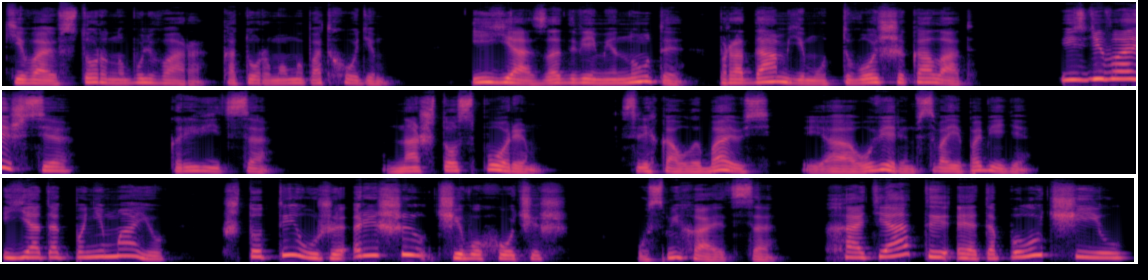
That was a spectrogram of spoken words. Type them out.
Киваю в сторону бульвара, к которому мы подходим. И я за две минуты продам ему твой шоколад. Издеваешься? Кривится. На что спорим? Слегка улыбаюсь, я уверен в своей победе. Я так понимаю, что ты уже решил, чего хочешь. Усмехается. Хотя ты это получил.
